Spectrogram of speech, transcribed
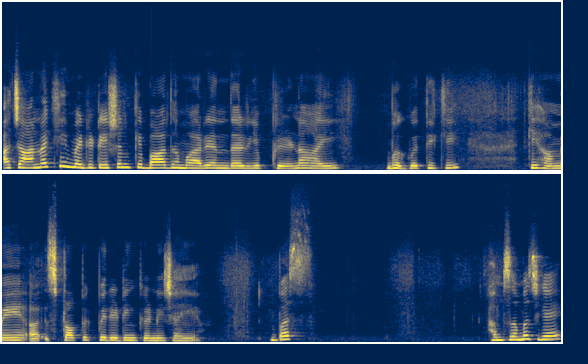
अचानक ही मेडिटेशन के बाद हमारे अंदर ये प्रेरणा आई भगवती की कि हमें इस टॉपिक पे रीडिंग करनी चाहिए। बस, हम समझ गए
